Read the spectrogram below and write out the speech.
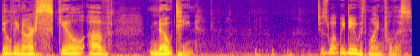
Building our skill of noting, which is what we do with mindfulness.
